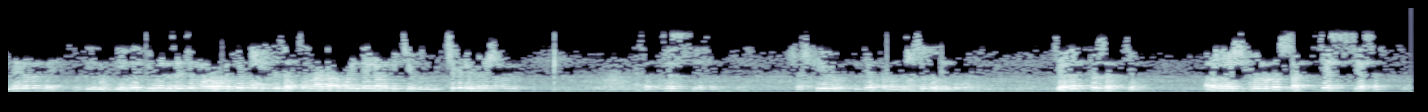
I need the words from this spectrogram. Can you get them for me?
ఇదే కదండి. దీని దీని ఎత్తి మీద సత్యం మరొక సత్యం మీకు సత్యం నాకు కనపడిందే కానీ మిచ్చేది మిచ్చక డెఫినేషన్ ఉంది సత్యస్య సత్యం షష్ఠీ వృత్తి చేత మిచ్చ జగత్తు సత్యం. పరమేశ్వరుడు సత్యస్య సత్యం.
